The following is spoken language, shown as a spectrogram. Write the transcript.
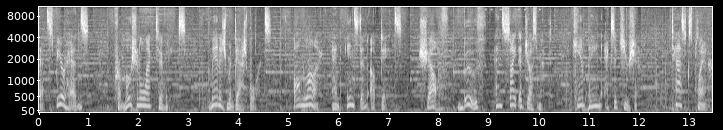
that spearheads promotional activities, management dashboards, online and instant updates, shelf, booth, and site adjustment, campaign execution, tasks planner,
